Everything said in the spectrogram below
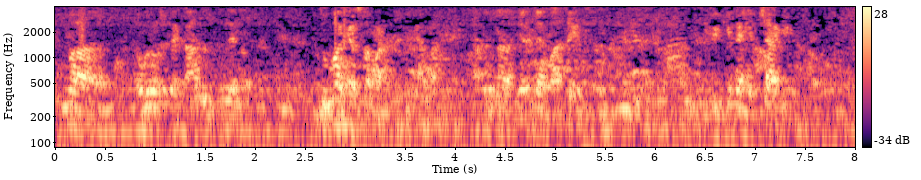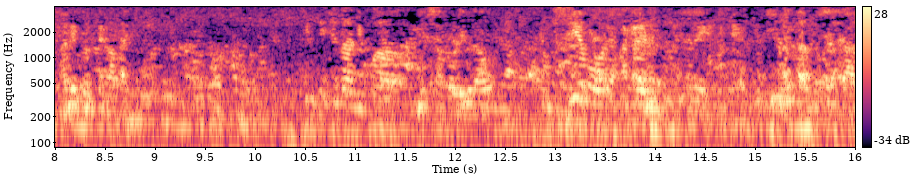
ತುಂಬಾ ಗೌರವಿಸಬೇಕಾಗುತ್ತದೆ. ತುಂಬ ಕೆಲಸ ಮಾಡ್ತಿದ್ದೀವಿ ಅಲ್ಲ. ಅದನ್ನ ಎರಡನೇ ಮಾತೇ ಇದೆ. ಇದಕ್ಕಿಂತ ಹೆಚ್ಚಾಗಿ ನನಗೆ ಗೊತ್ತಿರೋ ಹಾಗೆ ಇತ್ತೀಚಿನ ನಿಮ್ಮ ನ್ಯೂಸ್ ನೋಡಿ ನಾವು ಸಿಎಂ ಅವರೇ ಹಠ ಹಿಡಿದಿದ್ದಾರೆ ಇದಕ್ಕೆ ನನ್ನ ಪ್ರಕಾರ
